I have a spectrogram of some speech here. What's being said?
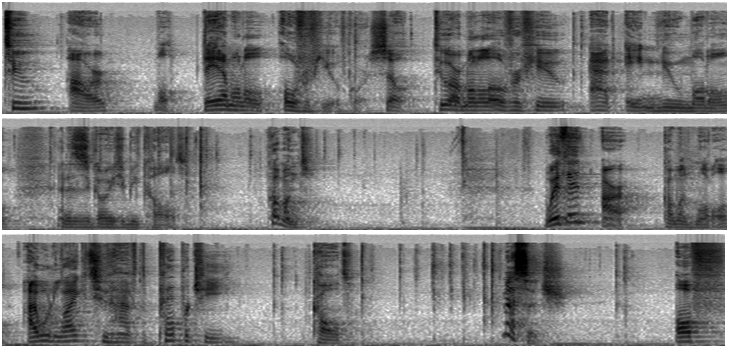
to our data model overview, of course. So to our model overview, add a new model, and this is going to be called comment. Within our comment model, I would like to have the property called message of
